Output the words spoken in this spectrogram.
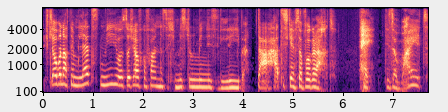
ich glaube nach dem letzten Video ist euch aufgefallen, dass ich Mystery Minis liebe. Da hat sich GameStop wohl gedacht, hey, diese White,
